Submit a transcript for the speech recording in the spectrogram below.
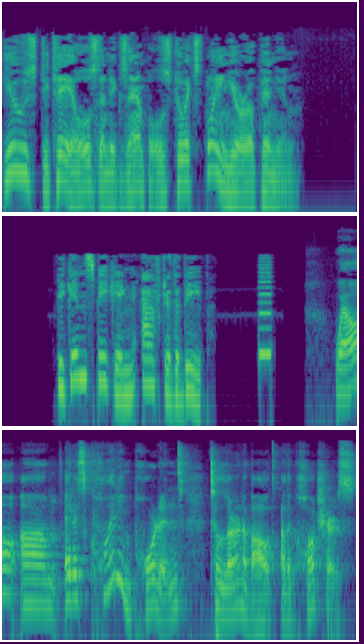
Use details and examples to explain your opinion. Begin speaking after the beep. Well, um, it is quite important to learn about other cultures.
